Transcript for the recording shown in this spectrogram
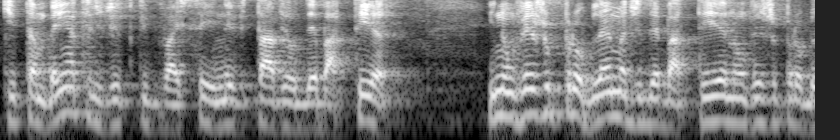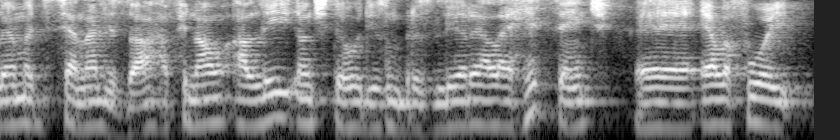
que também acredito que vai ser inevitável debater e não vejo problema de debater, não vejo problema de se analisar. Afinal, a lei antiterrorismo brasileira ela é recente, é, ela foi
